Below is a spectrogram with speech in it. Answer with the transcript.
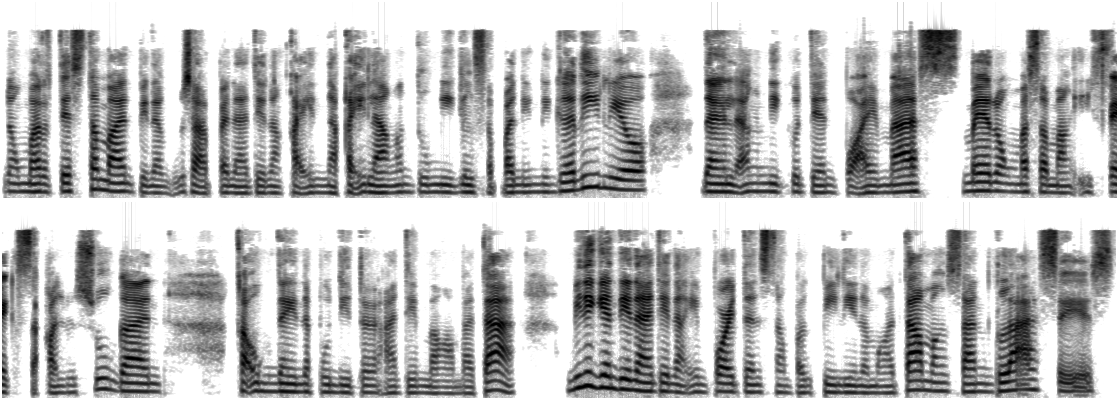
Nung Martes naman, pinag-usapan natin ang kain na kailangan tumigil sa paninigarilyo dahil ang nicotine po ay mas mayroong masamang effect sa kalusugan. Kaugnay na po dito ang ating mga mata. Binigyan din natin ang importance ng pagpili ng mga tamang sunglasses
